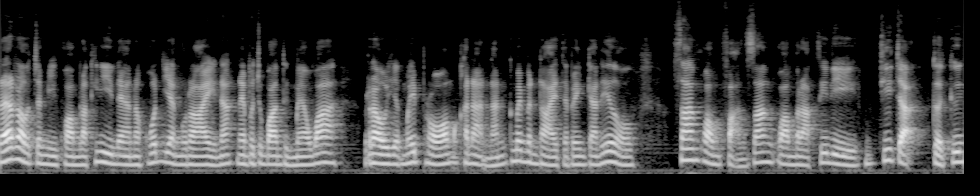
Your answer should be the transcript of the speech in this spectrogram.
และเราจะมีความรักที่ดีในอนาคตอย่างไรนะในปัจจุบันถึงแม้ว่า เรายังไม่พร้อมขนาดนั้นก็ไม่เป็นไรแต่เป็นการที่เราสร้างความฝันสร้างความรักที่ดีที่จะเกิดขึ้น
